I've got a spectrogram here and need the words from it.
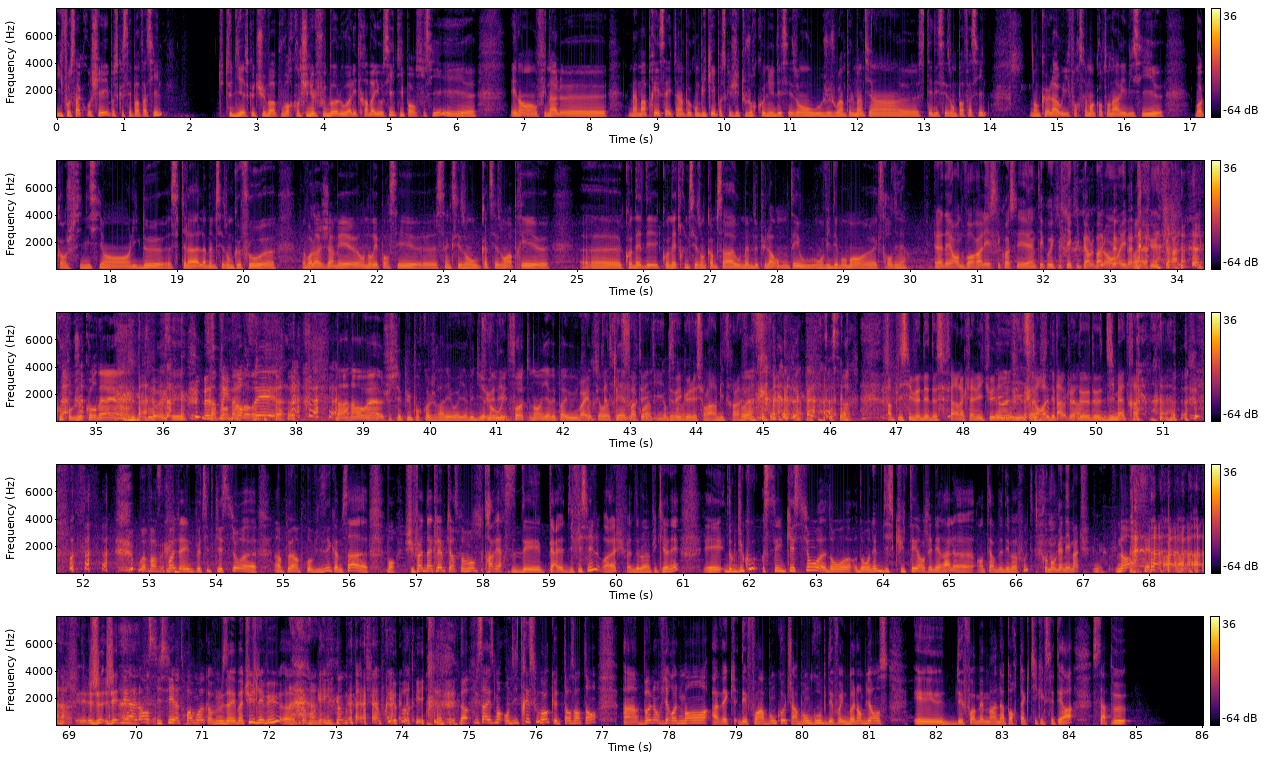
Il faut s'accrocher parce que c'est pas facile. Tu te dis, est-ce que tu vas pouvoir continuer le football ou aller travailler aussi? Tu y penses aussi? Et, euh, et non, au final, euh, même après, ça a été un peu compliqué parce que j'ai toujours connu des saisons où je jouais un peu le maintien. euh, C'était des saisons pas faciles. Donc là, oui, forcément, quand on arrive ici, moi, quand je signe ici en Ligue 2, euh, c'était la, même saison que Flo. euh, ben voilà, jamais euh, on aurait pensé, cinq saisons ou quatre saisons après, connaître, une saison comme ça, ou même depuis la remontée, où on vit des moments extraordinaires. Et là, d'ailleurs, on te voit râler, c'est quoi C'est un de tes coéquipiers qui perd le ballon et Ouais. tu, tu râles Du coup, il faut que je cours derrière. du coup, euh, c'est- Le c'est un peu sprint forcé Non, non, ouais, je sais plus pourquoi je râlais. ouais. Il y avait dit non, une faute. Non, il n'y avait pas eu une Ouais, faute sur je faute. crois, Il devait ça, gueuler sur l'arbitre à la Ouais. fin. C'est ça. En plus, il venait de se faire la clavicule et il sort un tacle de, de 10 mètres. moi, j'avais une petite question euh, un peu improvisée comme ça. Euh, Bon, je suis fan d'un club qui en ce moment traverse des périodes difficiles. Voilà, je suis fan de l'Olympique lyonnais. Et donc, du coup, c'est une question euh, dont, dont on aime discuter en général euh, en termes de débat foot. Comment gagner match? Non J'étais à Lens ici il y a trois mois quand vous nous avez battus, je l'ai vu. euh, comment gagner un match a priori Non, plus sérieusement, on dit très souvent que de temps en temps, un bon environnement avec des fois un bon coach, un bon groupe, des fois une bonne ambiance et des fois même un apport tactique, etc. Ça peut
